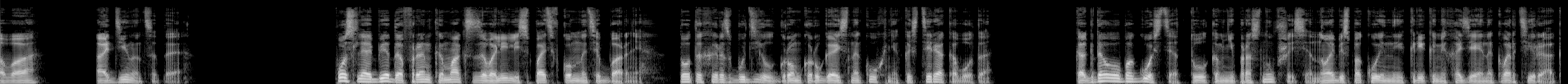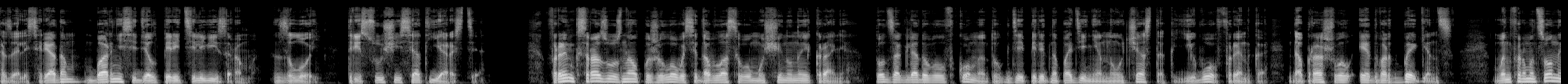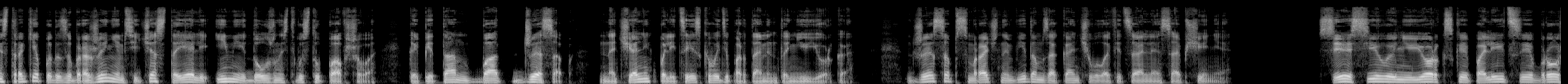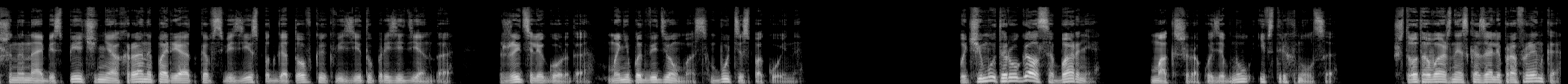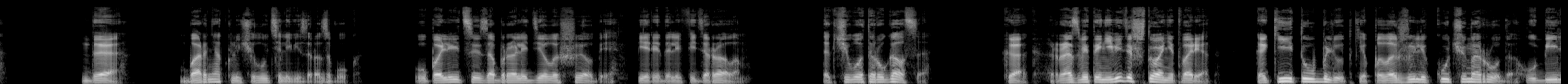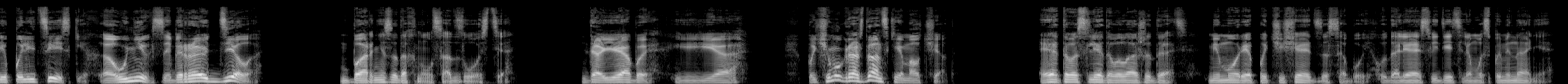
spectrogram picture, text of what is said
Глава одиннадцатая. После обеда Фрэнк и Макс завалились спать в комнате Барни. Тот их и разбудил, громко ругаясь на кухне, костеря кого-то. Когда оба гостя, толком не проснувшиеся, но обеспокоенные криками хозяина квартиры, оказались рядом, Барни сидел перед телевизором, злой, трясущийся от ярости. Фрэнк сразу узнал пожилого седовласого мужчину на экране. Тот заглядывал в комнату, где перед нападением на участок его, Фрэнка, допрашивал Эдвард Бэггинс. В информационной строке под изображением сейчас стояли имя и должность выступавшего — капитан Бат Джессоп, начальник полицейского департамента Нью-Йорка. Джессоп с мрачным видом заканчивал официальное сообщение. Все силы нью-йоркской полиции брошены на обеспечение охраны порядка в связи с подготовкой к визиту президента. Жители города, мы не подведем вас, будьте спокойны. «Почему ты ругался, Барни?» Макс широко зевнул и встряхнулся. «Что-то важное сказали про Фрэнка?» «Да». Барни отключил у телевизора звук. «У полиции забрали дело Шелби, передали федералам». «Так чего ты ругался?» Как? Разве ты не видишь, что они творят? Какие-то ублюдки положили кучу народа, убили полицейских, а у них забирают дело. Барни задохнулся от злости. Да я бы, я... Почему гражданские молчат? Этого следовало ожидать. Мемория подчищает за собой, удаляя свидетелям воспоминания.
